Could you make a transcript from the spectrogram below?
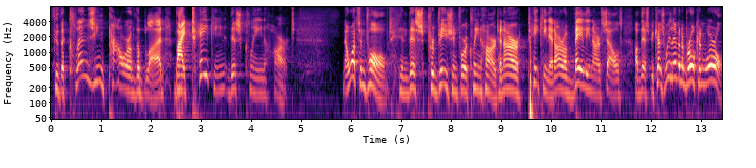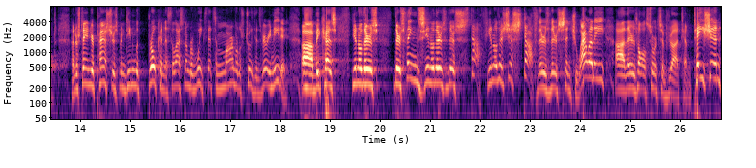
through the cleansing power of the blood by taking this clean heart. Now, what's involved in this provision for a clean heart and our taking it, our availing ourselves of this? Because we live in a broken world. Understand your pastor's been dealing with brokenness the last number of weeks. That's a marvelous truth. It's very needed uh, because you know there's there's things you know there's there's stuff you know there's just stuff. There's there's sensuality. Uh, there's all sorts of uh, temptation.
